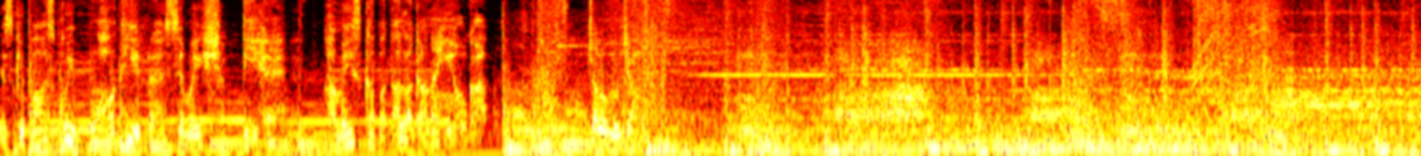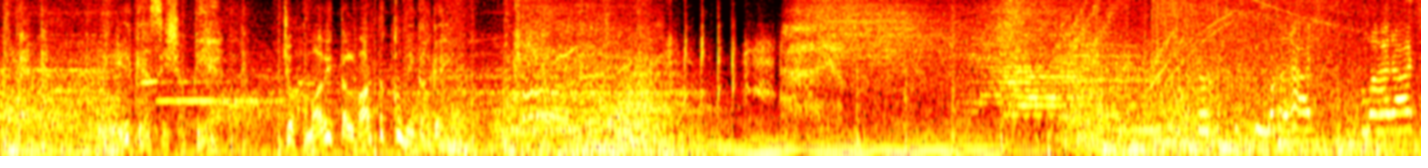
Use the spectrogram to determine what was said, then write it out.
इसके पास कोई बहुत ही रहस्यमयी शक्ति है। हमें इसका पता लगाना ही होगा। चलो मुझा एक ऐसी शक्ति है जो हमारी तलवार तक को निकल गई। महाराज महाराज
